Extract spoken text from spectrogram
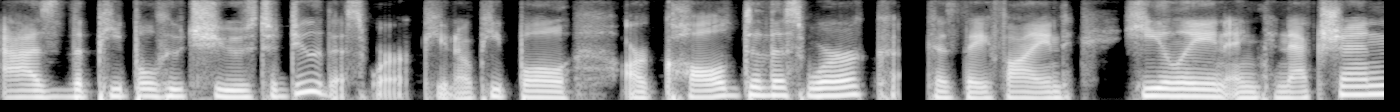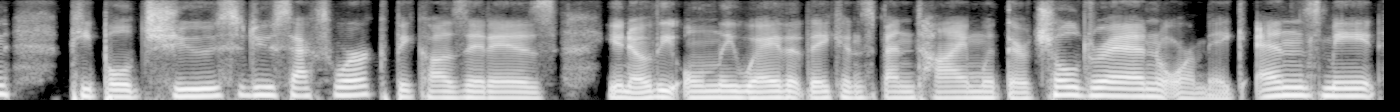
as the people who choose to do this work. You know, people are called to this work because they find healing and connection. People choose to do sex work because it is, you know, the only way that they can spend time with their children or make ends meet.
